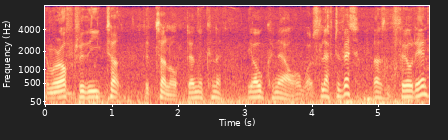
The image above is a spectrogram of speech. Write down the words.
And we're off to the tu- the tunnel down the the old canal, or what's left of it, hasn't filled in.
